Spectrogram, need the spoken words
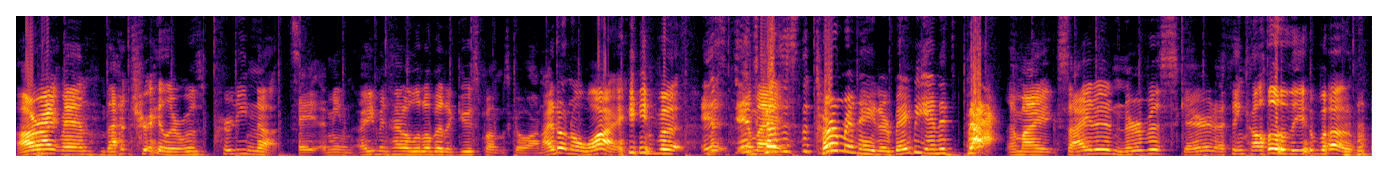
All right, man. That trailer was pretty nuts. I, I mean, I even had a little bit of goosebumps go on. I don't know why, but It's am it's because it's the Terminator, baby, and it's back. Am I excited, nervous, scared? I think all of the above.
